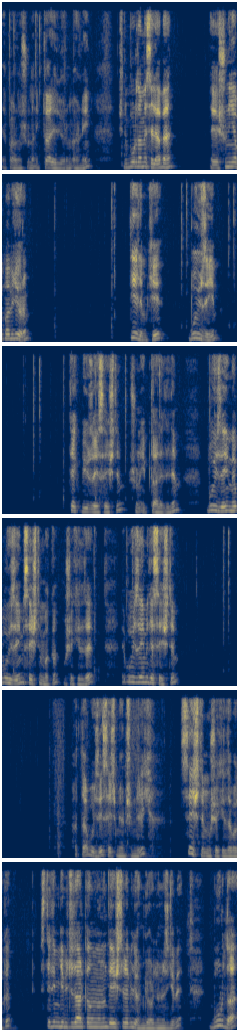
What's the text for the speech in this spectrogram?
E, pardon şuradan iptal ediyorum örneğin. Şimdi burada mesela ben e, şunu yapabiliyorum. Diyelim ki bu yüzeyim tek bir yüzey seçtim. Şunu iptal edelim. Bu yüzeyim ve bu yüzeyimi seçtim bakın bu şekilde. E, bu yüzeyimi de seçtim. Hatta bu yüzeyi seçmiyorum şimdilik. Seçtim bu şekilde bakın. İstediğim gibi cidar kalınlığını değiştirebiliyorum gördüğünüz gibi. Burada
